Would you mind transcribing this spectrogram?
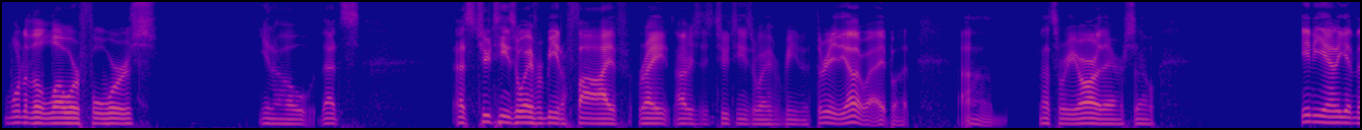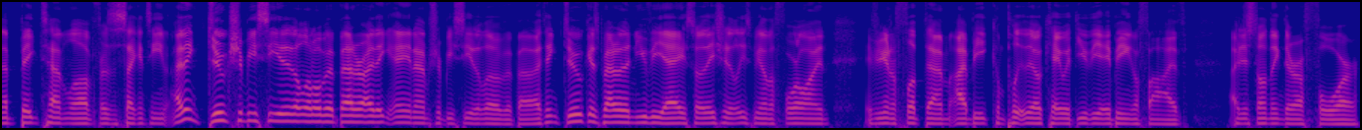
One of the lower fours. You know, that's that's two teams away from being a five, right? Obviously, it's two teams away from being a three the other way, but um, that's where you are there. So Indiana getting that Big Ten love for the second team. I think Duke should be seated a little bit better. I think A and M should be seated a little bit better. I think Duke is better than UVA, so they should at least be on the four line. If you're gonna flip them, I'd be completely okay with UVA being a five. I just don't think they're a four.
